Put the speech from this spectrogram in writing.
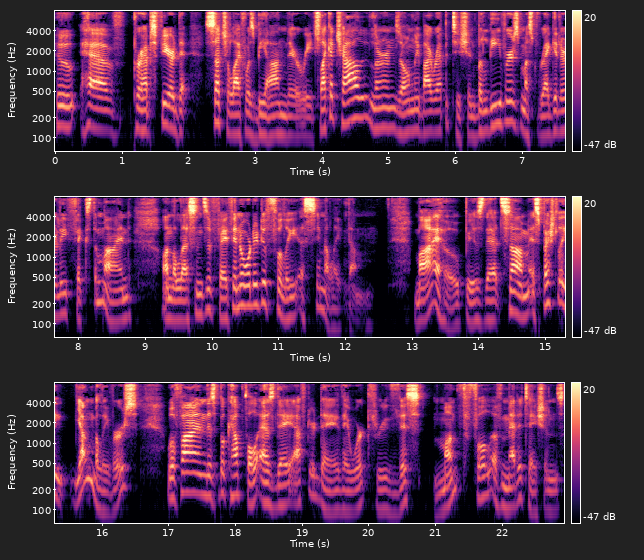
who have perhaps feared that such a life was beyond their reach. Like a child who learns only by repetition, believers must regularly fix the mind on the lessons of faith in order to fully assimilate them. My hope is that some, especially young believers, will find this book helpful as day after day they work through this month full of meditations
